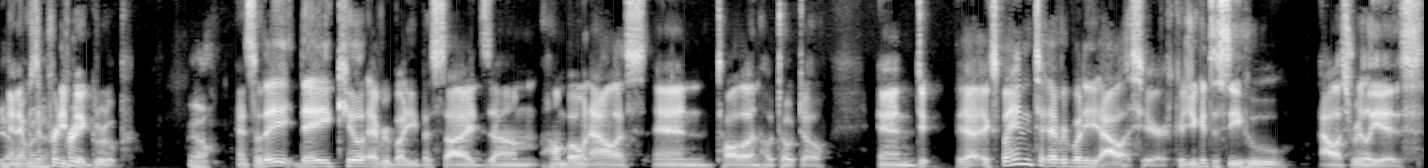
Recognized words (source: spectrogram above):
and it was a yeah, pretty, big group. Yeah. And so they they kill everybody besides um, Humbo and Alice and Tala and Hototo. And do, yeah, explain to everybody Alice here because you get to see who Alice really is.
